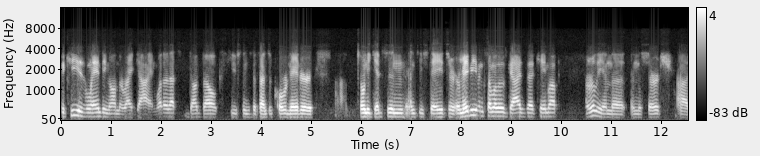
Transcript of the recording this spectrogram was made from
the key is landing on the right guy, and whether that's Doug Belk, Houston's defensive coordinator, uh, Tony Gibson, NC State, or, or maybe even some of those guys that came up early in the in the search, uh,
